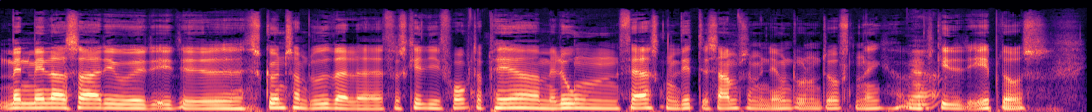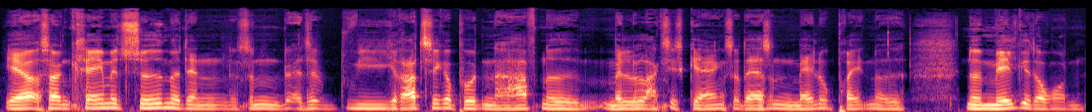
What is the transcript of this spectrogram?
men men så er det jo et, et, et øh, skønsomt udvalg af forskellige frugter, pære, melonen, fersken, lidt det samme som jeg nævnte under duften, ikke? Og ja. måske lidt æble også. Ja, og så en cremet søde med den, sådan, altså vi er ret sikre på, at den har haft noget malolaktisk skæring, så der er sådan en malopræg, noget, noget mælket over den.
